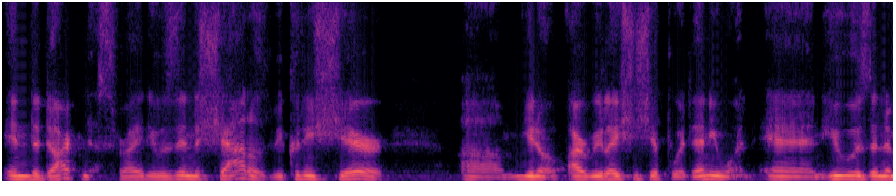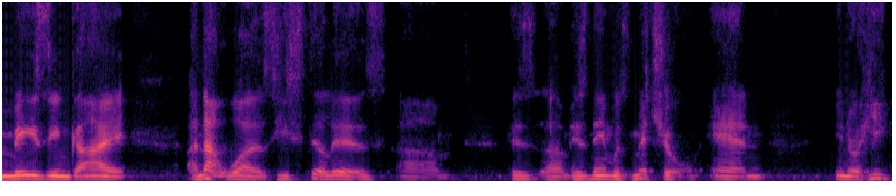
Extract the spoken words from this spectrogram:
in the darkness right? It was in the shadows. We couldn't share um, you know our relationship with anyone. And he was an amazing guy. And not was he still is. Um, his um, his name was mitchell. And you know he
